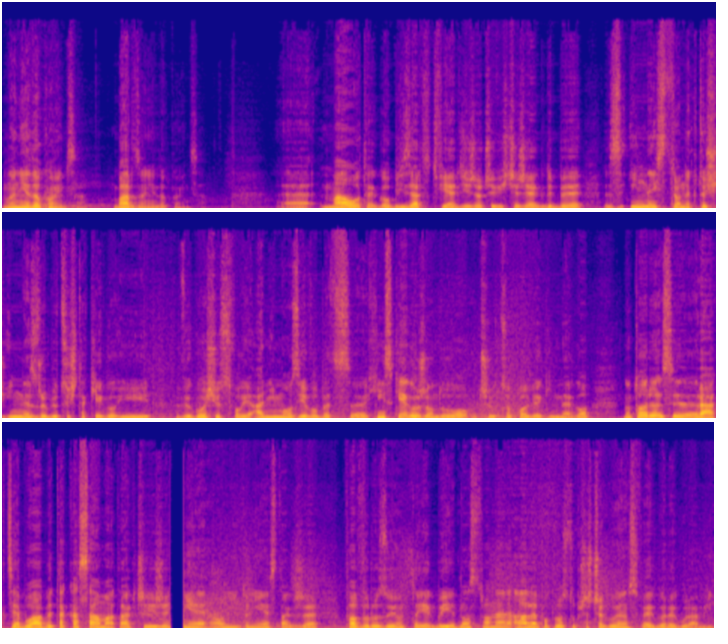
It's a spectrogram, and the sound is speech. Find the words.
No nie do końca. Bardzo nie do końca. E, mało tego, Blizzard twierdzi, że oczywiście, że jak gdyby z innej strony ktoś inny zrobił coś takiego i wygłosił swoje animozje wobec e, chińskiego rządu czy cokolwiek innego, no to re- reakcja byłaby taka sama, tak? Czyli, że nie, oni to nie jest tak, że faworyzują tutaj jakby jedną stronę, ale po prostu przestrzegują swojego regulaminu.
